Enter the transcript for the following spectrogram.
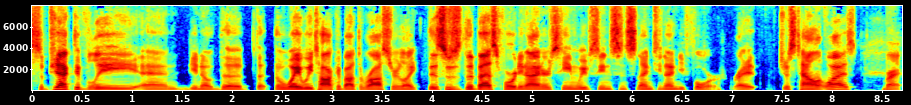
subjectively and you know the, the the way we talk about the roster like this is the best 49ers team we've seen since 1994 right just talent wise Right.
